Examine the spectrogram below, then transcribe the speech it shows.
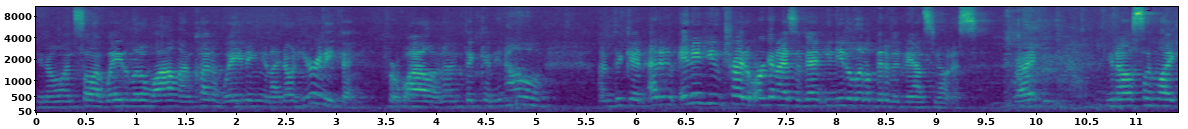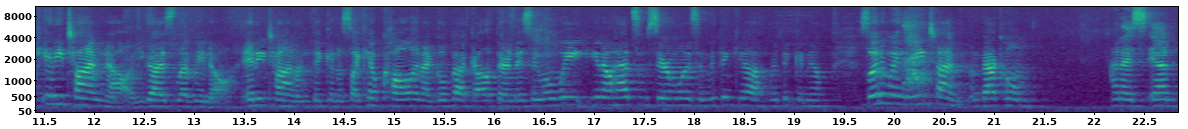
You know, and so I wait a little while, and I'm kind of waiting, and I don't hear anything for a while, and I'm thinking, you know, I'm thinking, and any of you try to organize an event, you need a little bit of advance notice, right? You know, so I'm like, anytime now, you guys let me know. Anytime I'm thinking, like, I kept calling, I go back out there and they say, well, we, you know, had some ceremonies and we think, yeah, we're thinking, yeah. So anyway, in the meantime, I'm back home and I, and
